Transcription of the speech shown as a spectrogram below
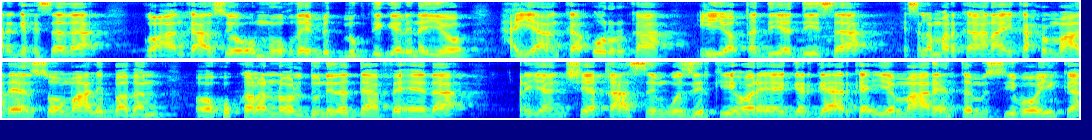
argixisada. Go'aankaasi oo u muuqday mid mugdi gelinayo xayaanka ururka iyo qadiyadiisa islamarkaana ay ka xumaadeen soomaali badan oo ku kala nool dunida daafaheeda maryan sheekh qaasim wasiirkii hore ee gargaarka iyo maareynta musiibooyinka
